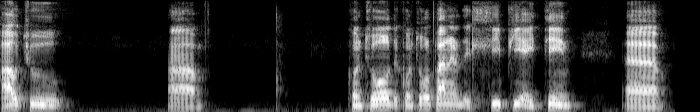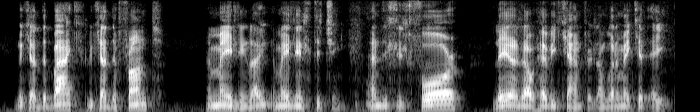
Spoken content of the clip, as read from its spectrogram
how to um, control the control panel is CP18. Uh, look at the back, look at the front, amazing, right? Amazing stitching. And this is four layers of heavy canvas. I'm gonna make it eight.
